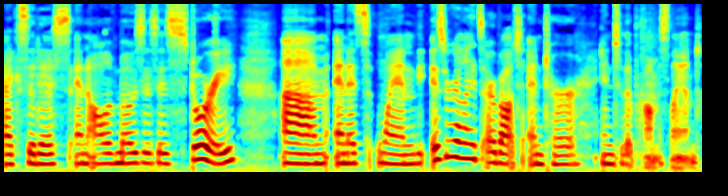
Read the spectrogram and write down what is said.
Exodus and all of Moses' story. Um, and it's when the Israelites are about to enter into the promised land.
